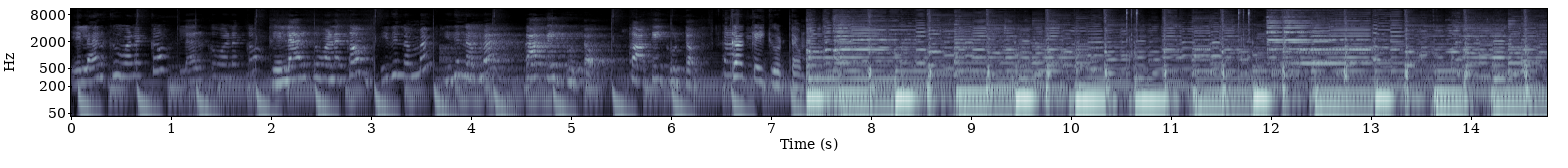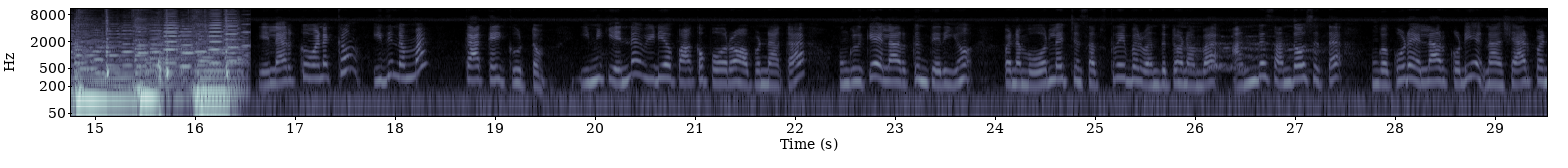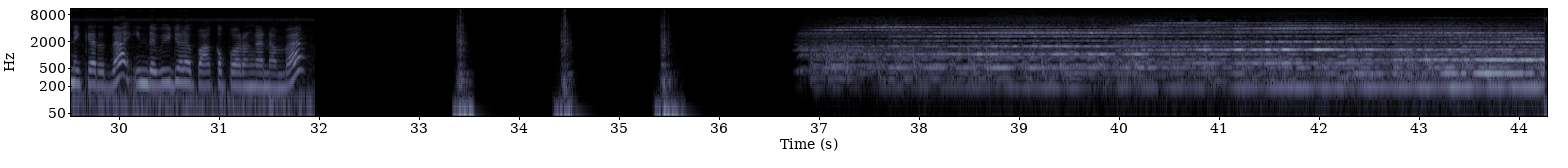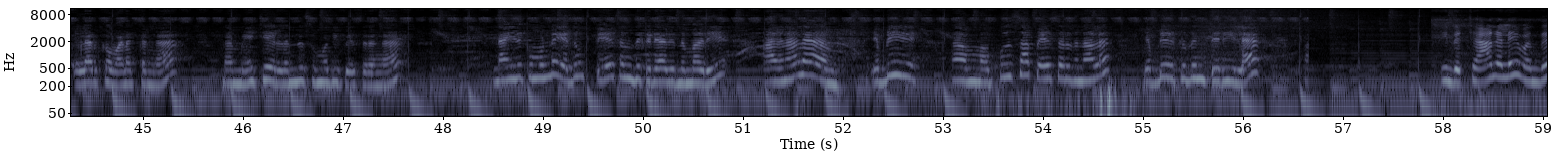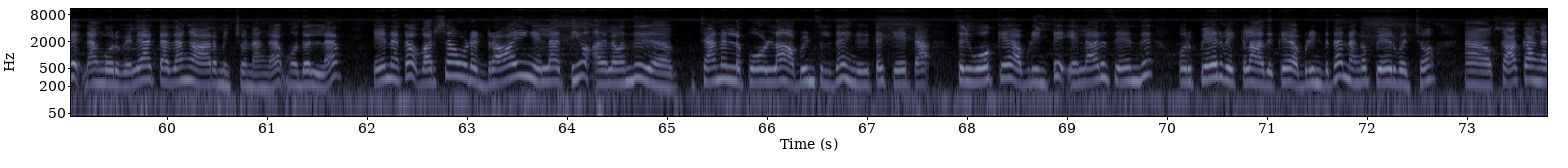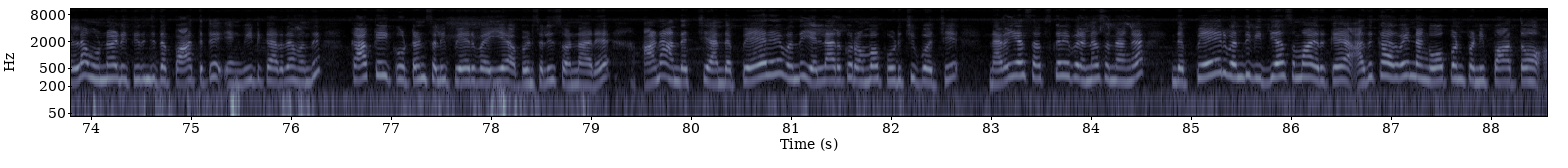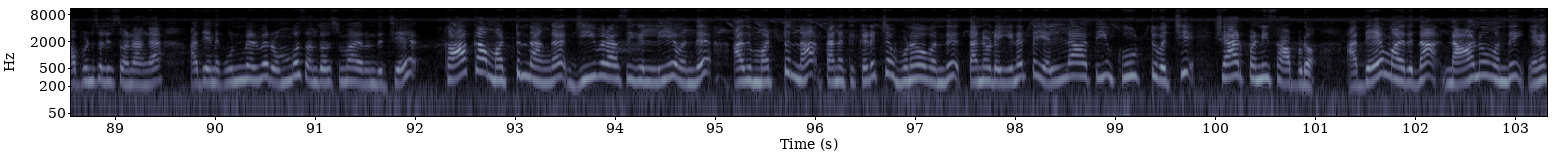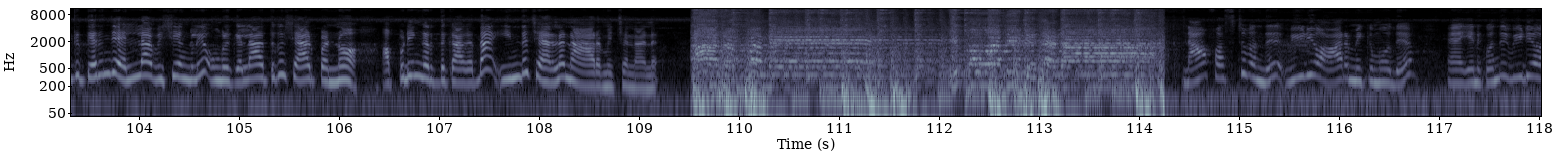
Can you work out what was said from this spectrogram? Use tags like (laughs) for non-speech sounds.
எல்லாருக்கும் வணக்கம். எல்லாருக்கும் வணக்கம். எல்லாருக்கும் வணக்கம். இது நம்ம இது நம்ம காக்கை கூட்டம். காக்கை கூட்டம். காக்கை கூட்டம். எல்லாருக்கும் வணக்கம். இது நம்ம காக்கை கூட்டம். இன்னைக்கு என்ன வீடியோ பார்க்க போறோம் அப்படின்னாக்கா உங்களுக்கே எல்லாருக்கும் தெரியும். இப்போ நம்ம ஒரு லட்சம் சப்ஸ்கிரைபர் வந்துட்டோம் நம்ம. அந்த சந்தோஷத்தை உங்கள் கூட எல்லார் கூடயும் நான் ஷேர் பண்ணிக்கிறது தான் இந்த வீடியோவில் பார்க்க போகிறோங்க நம்ம. எல்லாருக்கும் வணக்கங்க. நான் மேச்சேரிலேருந்து சுமதி பேசுகிறேங்க நான் இதுக்கு முன்னே எதுவும் பேசுனது கிடையாது இந்த மாதிரி. அதனால் எப்படி புதுசாக பேசுகிறதுனால எப்படி இருக்குதுன்னு தெரியல. இந்த சேனலே வந்து நாங்கள் ஒரு விளையாட்டாக தாங்க ஆரம்பித்தோம் நாங்கள் முதல்ல. ஏன்னாக்கா வர்ஷாவோட டிராயிங் எல்லாத்தையும் அதில் வந்து சேனலில் போடலாம் அப்படின்னு சொல்லி தான் எங்ககிட்ட கேட்டா. சரி ஓகே அப்படின்ட்டு எல்லாரும் சேர்ந்து ஒரு பேர் வைக்கலாம் அதுக்கு அப்படின்ட்டு தான் நாங்கள் பேர் வச்சோம். காக்காங்கெல்லாம் முன்னாடி திரிஞ்சதை பார்த்துட்டு எங்கள் வீட்டுக்காரர் தான் வந்து காக்கை கூட்டம்னு சொல்லி பேர் வையே அப்படின்னு சொல்லி சொன்னார். ஆனால் அந்த சி- அந்த பேரே வந்து எல்லாருக்கும் ரொம்ப பிடிச்சி போச்சு. நிறைய சப்ஸ்கிரைபர் என்ன சொன்னாங்க இந்த பேர் வந்து வித்தியாசமாக இருக்குது அதுக்காகவே நாங்கள் ஓப்பன் பண்ணி பார்த்தோம் அப்படின்னு சொல்லி சொன்னாங்க. அது எனக்கு உண்மையிலுமே ரொம்ப சந்தோஷமாக இருந்துச்சு. காக்கா மட்டும்தாங்க ஜீவராசிகள்லேயே வந்து அது மட்டும்தான் தனக்கு கிடைச்ச உணவை வந்து தன்னுடைய இனத்தை எல்லாத்தையும் கூப்பிட்டு வச்சு ஷேர் பண்ணி சாப்பிடும். அதே மாதிரி தான் நானும் வந்து எனக்கு தெரிஞ்ச எல்லா விஷயங்களையும் உங்களுக்கு எல்லாத்துக்கும் ஷேர் பண்ணும் அப்படிங்கிறதுக்காக தான் இந்த சேனலை நான் ஆரம்பித்தேன் நான். நான் ஃபஸ்ட்டு வந்து வீடியோ ஆரம்பிக்கும் போது எனக்கு வந்து வீடியோ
